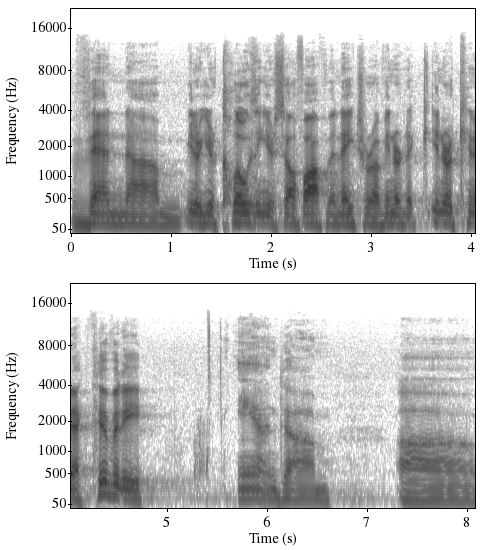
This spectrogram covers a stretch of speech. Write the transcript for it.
then um, you know you're closing yourself off. in The nature of inter- interconnectivity and um, um,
